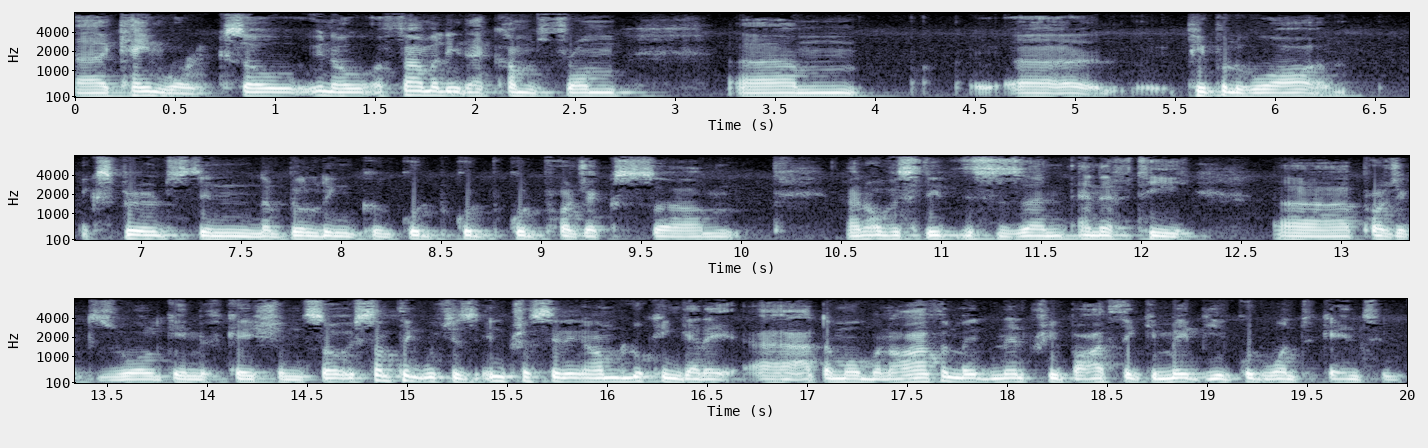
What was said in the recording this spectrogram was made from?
uh, Kain Warwick. So you know, a family that comes from um, uh, people who are experienced in building good good good projects. Um, and obviously, this is an NFT uh, project as well, gamification. So it's something which is interesting. I'm looking at it uh, at the moment. I haven't made an entry, but I think it may be a good one to get into.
